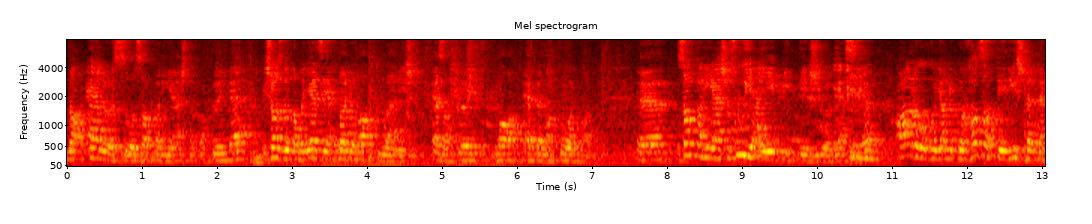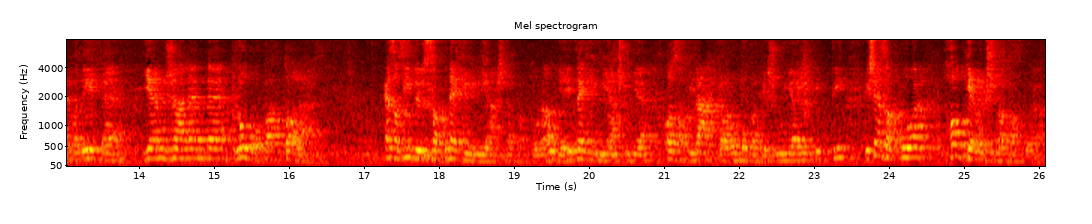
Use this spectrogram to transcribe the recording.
Na, erről szól Zakariásnak a könyve, és azt gondolom, hogy ezért nagyon aktuális ez a könyv ma ebben a korban. Zakariás az újjáépítésről beszél, arról, hogy amikor hazatér Istennek a népe Jeruzsálembe, romokat talál. ez az időszak Nehémiásnak a kora, ugye Nehémiás ugye az, aki látja a romokat és újjáépíti, és ez a kor Haggeusnak a kora.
